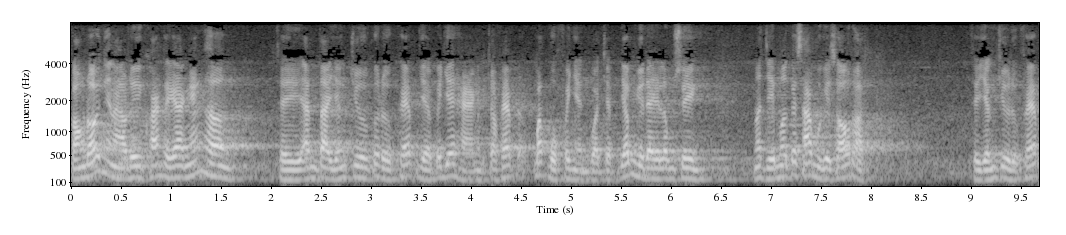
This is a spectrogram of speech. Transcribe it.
Còn đối người nào đi khoảng thời gian ngắn hơn, thì anh ta vẫn chưa có được phép vào cái giới hạn cho phép bắt buộc phải nhận và chụp, giống như đây Long Xuyên. Nó chỉ mới cái 60 cây số thôi, thì vẫn chưa được phép.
